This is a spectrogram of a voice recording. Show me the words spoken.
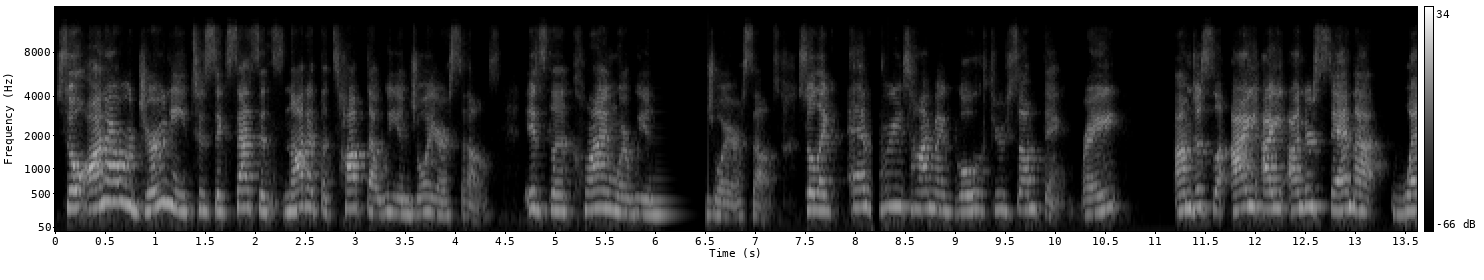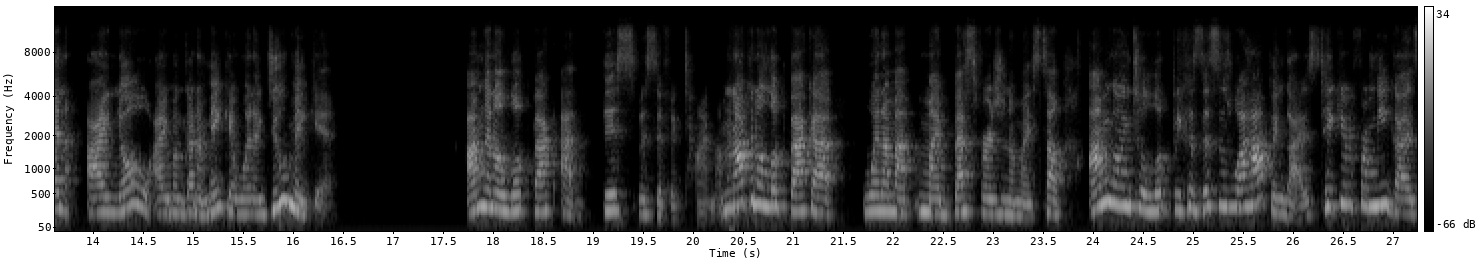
So, on our journey to success, it's not at the top that we enjoy ourselves, it's the climb where we enjoy ourselves. So, like every time I go through something, right? I'm just I I understand that when I know I'm gonna make it, when I do make it, I'm gonna look back at this specific time. I'm not gonna look back at when I'm at my best version of myself. I'm going to look because this is what happened, guys. Take it from me, guys.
